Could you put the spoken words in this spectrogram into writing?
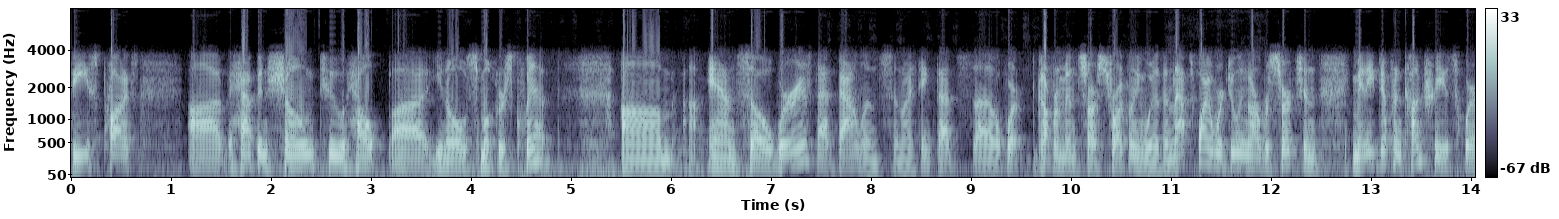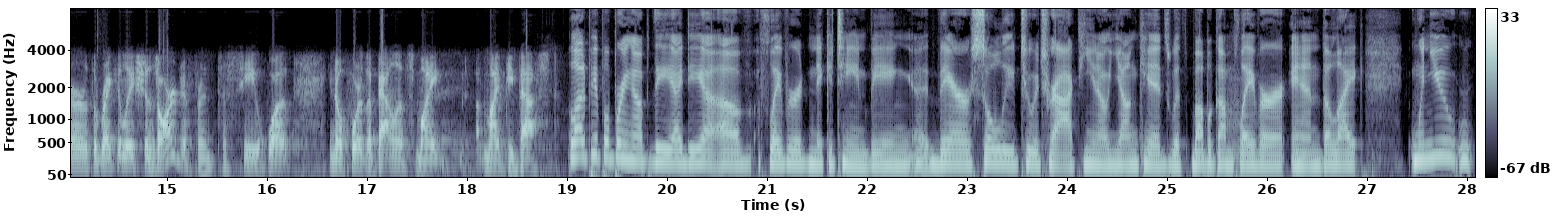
these products uh, have been shown to help uh, you know smokers quit. Um, and so, where is that balance? And I think that's uh, what governments are struggling with, and that's why we're doing our research in many different countries where the regulations are different to see what you know where the balance might might be best. A lot of people bring up the idea of flavored nicotine being uh, there solely to attract you know young kids with bubblegum mm. flavor and the like. When you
